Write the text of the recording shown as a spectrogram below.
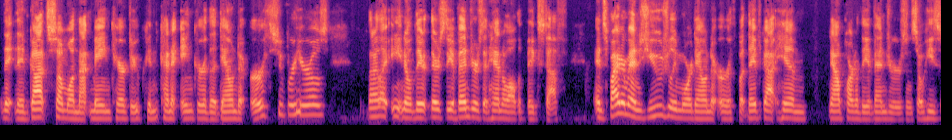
they, they've got someone that main character who can kind of anchor the down to earth superheroes that I like. You know, there, there's the Avengers that handle all the big stuff, and Spider Man is usually more down to earth, but they've got him now part of the Avengers, and so he's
